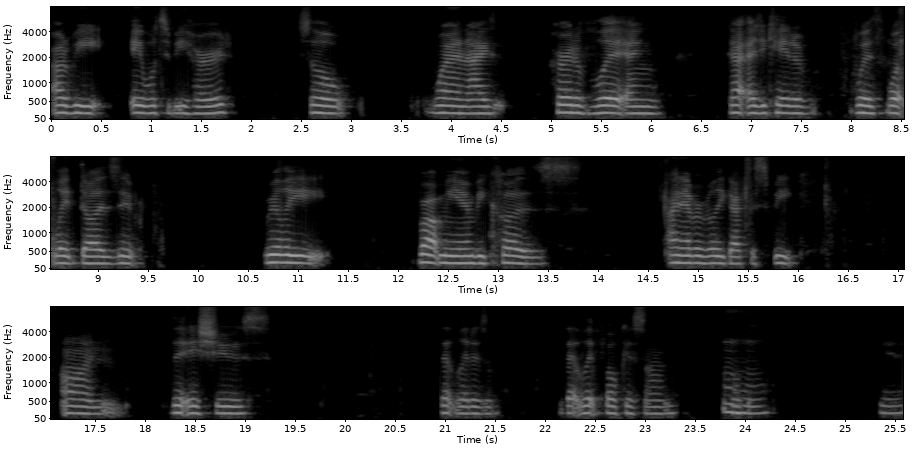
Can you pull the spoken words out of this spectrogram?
I would be able to be heard. So when I heard of Lit and got educated with what Lit does, it really brought me in because I never really got to speak on the issues that Lit is that Lit focus on. hmm Yeah.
